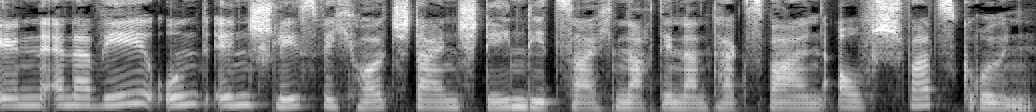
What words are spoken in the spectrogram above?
In NRW und in Schleswig-Holstein stehen die Zeichen nach den Landtagswahlen auf Schwarz-Grün.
